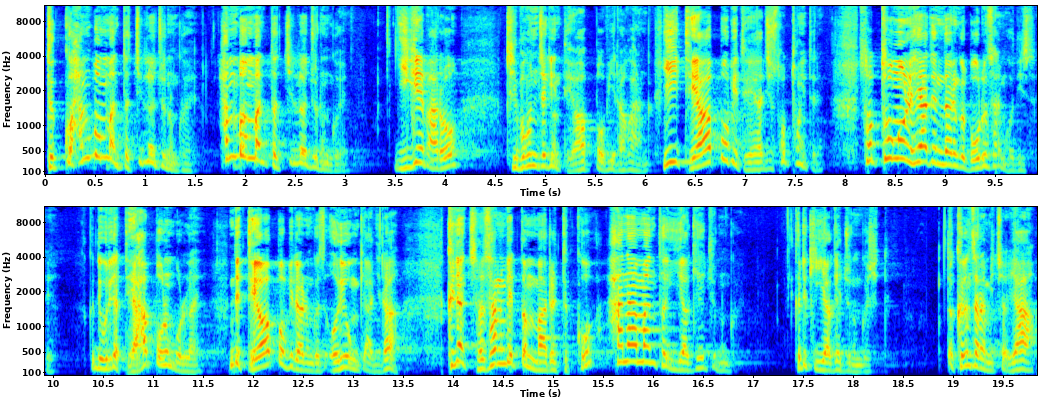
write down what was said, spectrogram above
듣고 한 번만 더 찔러주는 거예요. 한 번만 더 찔러주는 거예요. 이게 바로 기본적인 대화법이라고 하는 거예요. 이 대화법이 돼야지 소통이 되는 거예요. 소통을 해야 된다는 걸 모르는 사람이 어디 있어요? 근데 우리가 대화법을 몰라요. 근데 대화법이라는 것은 어려운 게 아니라 그냥 저 사람이 했던 말을 듣고 하나만 더 이야기해 주는 거예요. 그렇게 이야기해 주는 것이다. 또 그런 사람 있죠. 야,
